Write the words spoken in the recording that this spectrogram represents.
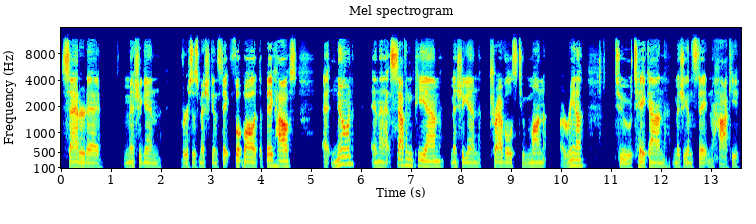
Saturday, Michigan versus Michigan State football at the Big House at noon. And then at 7 p.m., Michigan travels to Munn Arena to take on Michigan State in hockey.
